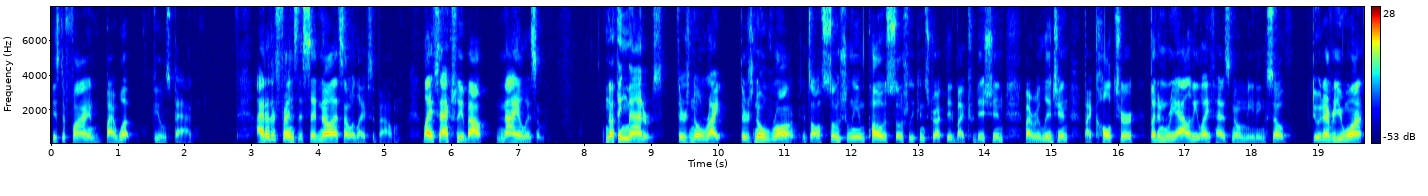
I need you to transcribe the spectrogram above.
is defined by what feels bad. I had other friends that said, no, that's not what life's about. Life's actually about nihilism. Nothing matters. There's no right. There's no wrong. It's all socially imposed, socially constructed by tradition, by religion, by culture. But in reality, life has no meaning. So do whatever you want.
